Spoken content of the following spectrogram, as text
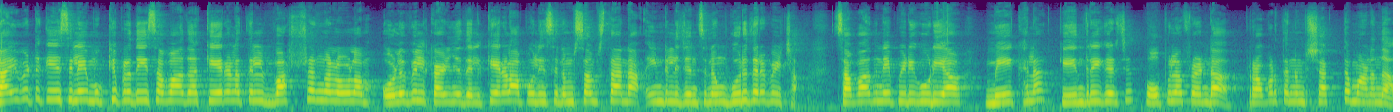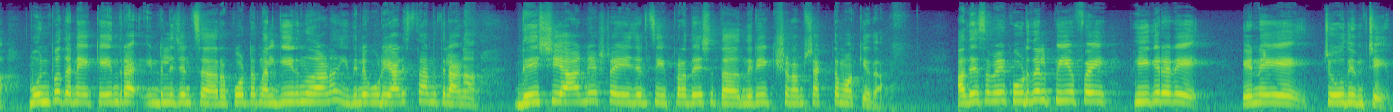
കൈവെട്ട് കേസിലെ മുഖ്യപ്രതി സവാദ് കേരളത്തിൽ വർഷങ്ങളോളം ഒളിവിൽ കഴിഞ്ഞതിൽ കേരള പോലീസിനും സംസ്ഥാന ഇന്റലിജൻസിനും ഗുരുതര വീഴ്ച. സവാദിനെ പിടികൂടിയ മേഖല കേന്ദ്രീകരിച്ച് പോപ്പുലർ ഫ്രണ്ട് പ്രവർത്തനം ശക്തമാണെന്ന് മുൻപ് തന്നെ കേന്ദ്ര ഇന്റലിജൻസ് റിപ്പോർട്ട് നൽകിയിരുന്നതാണ്. ഇതിന്റെ കൂടി അടിസ്ഥാനത്തിലാണ് ദേശീയ അന്വേഷണ ഏജൻസി പ്രദേശത്ത് നിരീക്ഷണം ശക്തമാക്കിയത്. അതേസമയം കൂടുതൽ പി ഭീകരരെ എൻ ചോദ്യം ചെയ്യും.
